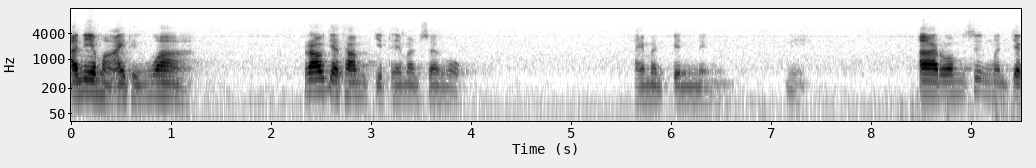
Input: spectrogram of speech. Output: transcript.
อันนี้หมายถึงว่า เราจะทำจิตให้มันสงบ ให้มันเป็นหนึ่งนี่ อารมณ์ซึ่งมันจะ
